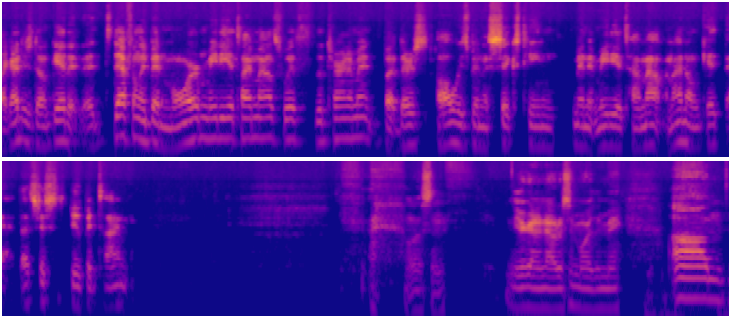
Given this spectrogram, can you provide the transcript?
Like, I just don't get it. It's definitely been more media timeouts with the tournament, but there's always been a 16 minute media timeout, and I don't get that. That's just stupid timing. Listen, you're gonna notice it more than me. Um,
